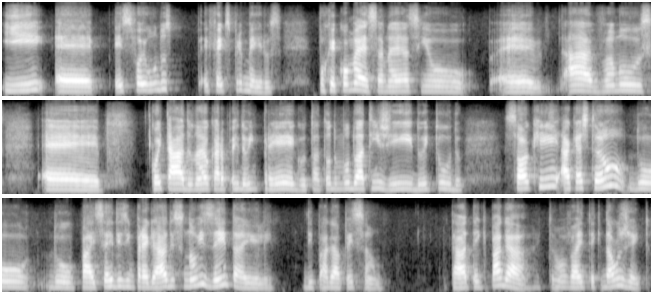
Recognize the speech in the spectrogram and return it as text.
e é, esse foi um dos efeitos primeiros. Porque começa, né? Assim, o. É, ah, vamos. É, coitado, né? O cara perdeu o emprego, tá todo mundo atingido e tudo. Só que a questão do, do pai ser desempregado, isso não isenta ele de pagar a pensão. Tá? Tem que pagar. Então vai ter que dar um jeito.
